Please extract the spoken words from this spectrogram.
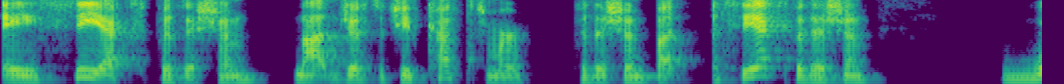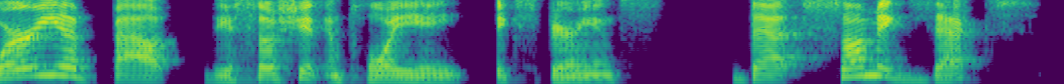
a CX position, not just a chief customer position, but a CX position, worry about the associate employee experience that some execs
